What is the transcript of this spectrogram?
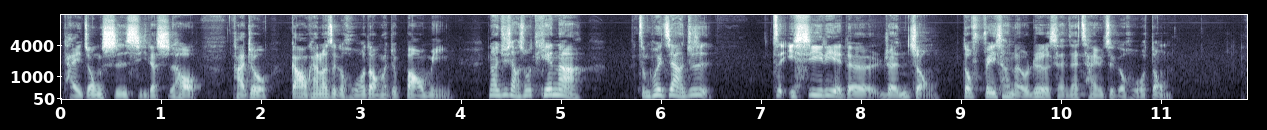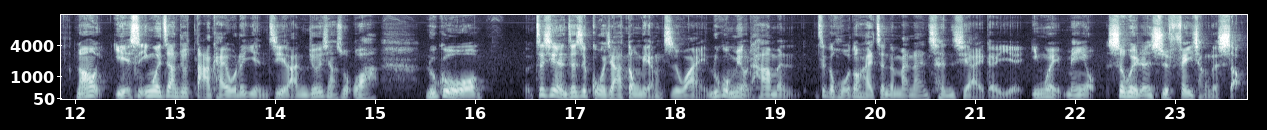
台中实习的时候，他就刚好看到这个活动，他就报名。那你就想说，天哪，怎么会这样？就是这一系列的人种都非常的有热忱在参与这个活动，然后也是因为这样就大开我的眼界啦。你就会想说，哇，如果这些人真是国家栋梁之外，如果没有他们，这个活动还真的蛮难撑起来的。也因为没有社会人士非常的少。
